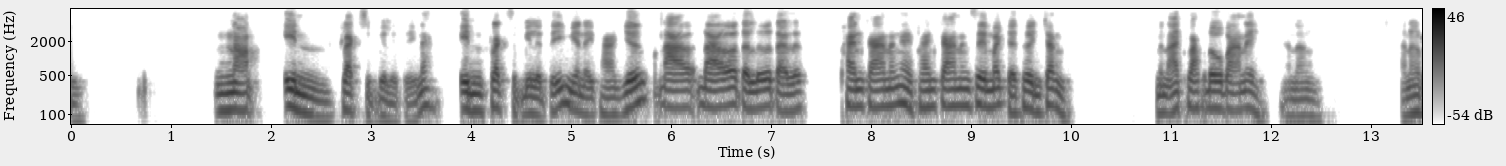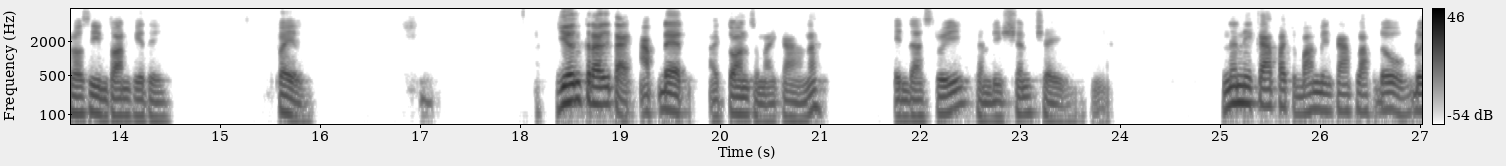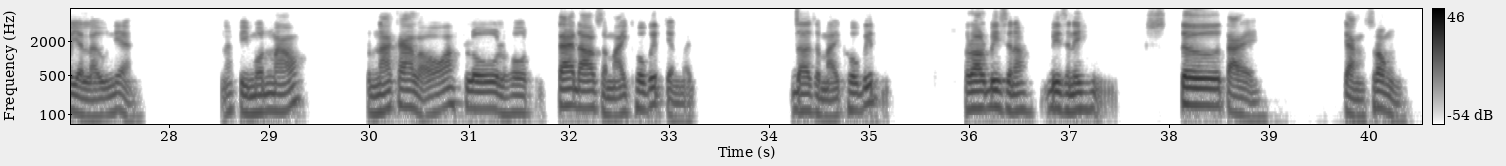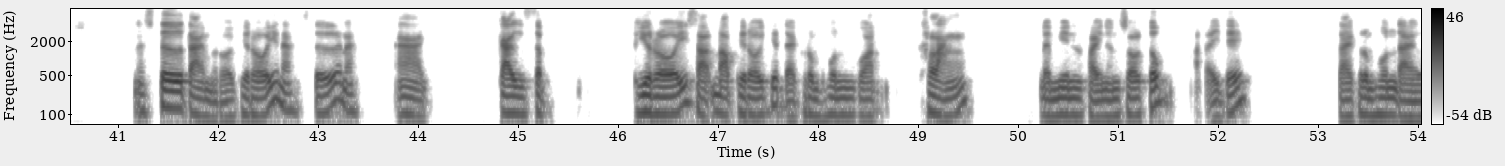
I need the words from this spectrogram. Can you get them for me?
not in flexibility ណា in flexibility មានន័យថាយើងដើរដើរទៅលើតែលើផែនការហ្នឹងឯងផែនការហ្នឹងសេមិនទៅធ្វើអញ្ចឹងមិនអាចផ្លាស់ប្ដូរបានទេអាហ្នឹងអាហ្នឹងរកស៊ីមិនតាន់គេទេ fail យើងត្រូវតែ update ឲ្យតាន់សម័យកាលណា industry condition change នៅនៃការបច្ចុប្បន្នមានការផ្លាស់ប្ដូរដូចឥឡូវនេះណាពីមុនមកដំណើរការល្អ flow រហូតតែដល់សម័យ covid យ៉ាងម៉េចដល់សម័យ covid រាល់ business business ស្ទើរតែទាំងស្រុងណាស្ទើរតែ100%ណាស្ទើរណាអាច90% សល់10%ទៀតដែលក្រុមហ៊ុនគាត់ខ្លាំងដែលមាន financial ទប់អត់អីទេ តែក្រុមហ៊ុនដែល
